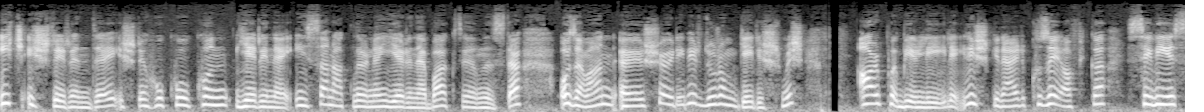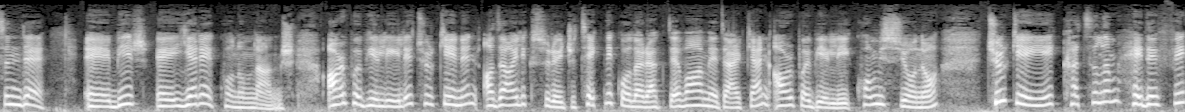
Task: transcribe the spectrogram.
iç işlerinde işte hukukun yerine, insan haklarının yerine baktığımızda o zaman e, şöyle bir durum gelişmiş. Avrupa Birliği ile ilişkiler Kuzey Afrika seviyesinde e, bir e, yere konumlanmış. Avrupa Birliği ile Türkiye'nin adaylık süreci teknik olarak devam ederken Avrupa Birliği Komisyonu Türkiye'yi katılım hedefi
